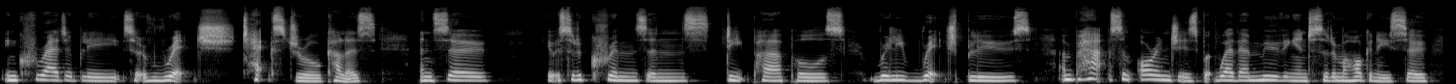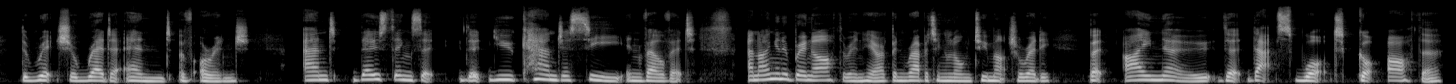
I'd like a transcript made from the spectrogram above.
incredibly sort of rich textural colours. And so it was sort of crimsons, deep purples, really rich blues, and perhaps some oranges, but where they're moving into sort of mahoganies. So the richer, redder end of orange. And those things that, that you can just see in velvet. And I'm going to bring Arthur in here. I've been rabbiting along too much already, but I know that that's what got Arthur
